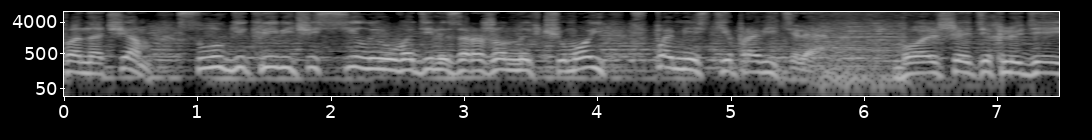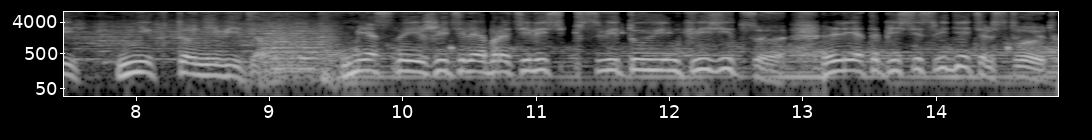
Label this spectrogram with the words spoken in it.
по ночам слуги Кривича силой уводили зараженных чумой в поместье правителя. Больше этих людей никто не видел. Местные жители обратились в Святую Инквизицию. Летописи свидетельствуют,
